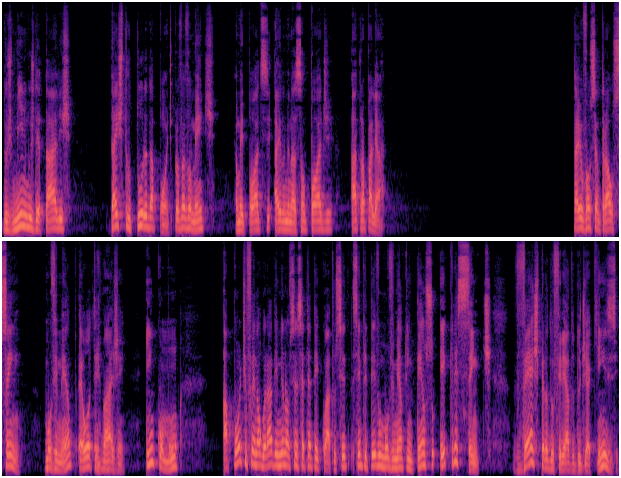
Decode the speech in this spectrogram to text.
dos mínimos detalhes da estrutura da ponte. Provavelmente, é uma hipótese, a iluminação pode atrapalhar. Está aí o vão central sem movimento, é outra imagem incomum. A ponte foi inaugurada em 1974, sempre teve um movimento intenso e crescente. Véspera do feriado do dia 15,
